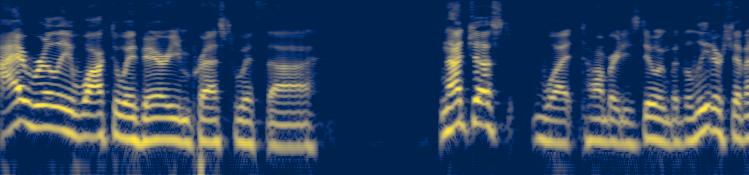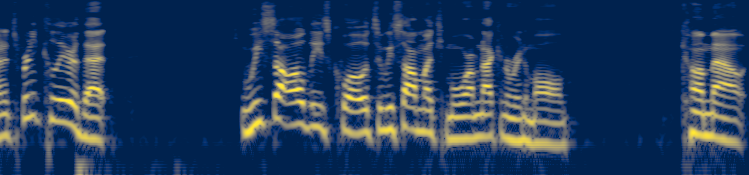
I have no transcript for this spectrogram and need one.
I really walked away very impressed with uh, not just what Tom Brady's doing, but the leadership, and it's pretty clear that we saw all these quotes and we saw much more. I'm not going to read them all. Come out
